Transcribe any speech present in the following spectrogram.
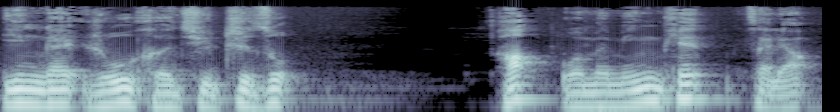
应该如何去制作？好，我们明天再聊。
